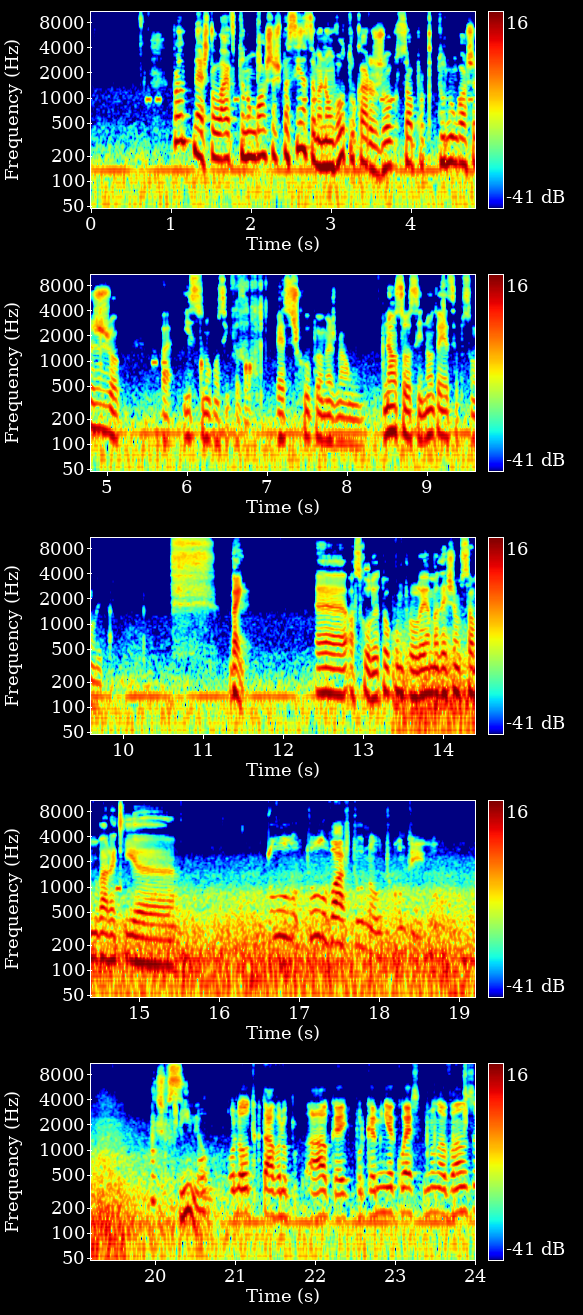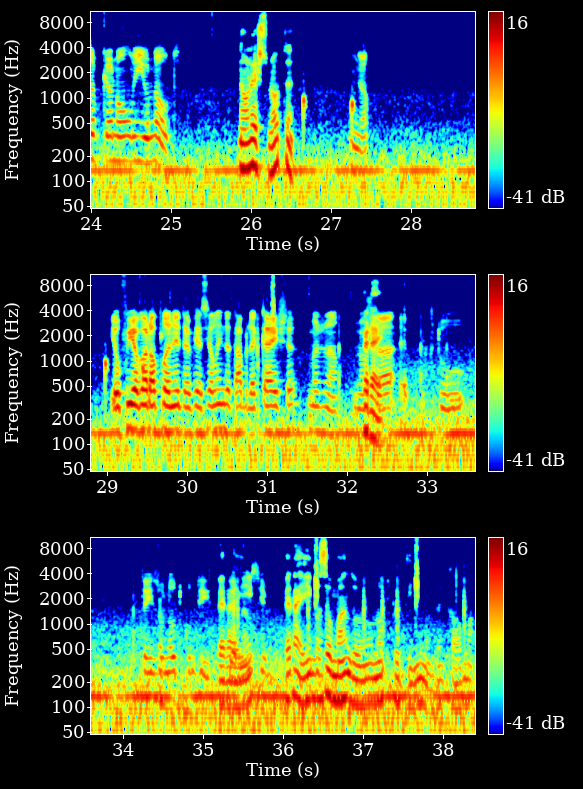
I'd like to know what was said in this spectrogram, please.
Pronto, nesta live tu não gostas, paciência, mas não vou trocar o jogo só porque tu não gostas do jogo. Pá, isso não consigo fazer. Peço desculpa, mas não, não sou assim, não tenho essa personalidade. Bem, uh, oh, School, eu estou com um problema, deixa-me só mudar aqui a. Tu, tu levaste o note contigo. Acho que sim, meu. O note que estava no. Ah, ok. Porque a minha quest não avança porque eu não li o note. Não leste note? Não. Eu fui agora ao planeta ver se ele ainda estava na caixa, mas não. Não Espera aí. está. É porque tu tens o note contigo. Espera aí. Espera aí, mas eu mando um note para ti, tem calma.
